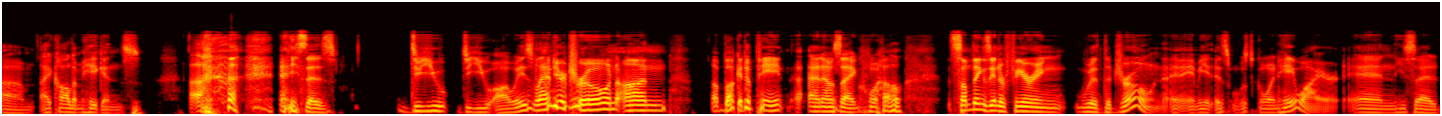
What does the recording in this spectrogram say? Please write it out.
um, I called him Higgins, uh, and he says, "Do you do you always land your drone on a bucket of paint?" And I was like, "Well, something's interfering with the drone. I mean, it was going haywire." And he said,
